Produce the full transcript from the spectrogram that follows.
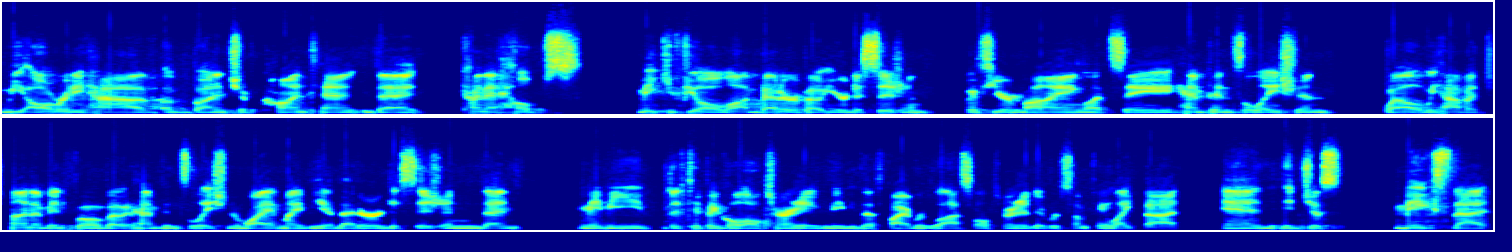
we already have a bunch of content that kind of helps make you feel a lot better about your decision. If you're buying, let's say, hemp insulation, well, we have a ton of info about hemp insulation, why it might be a better decision than maybe the typical alternative, maybe the fiberglass alternative or something like that. And it just makes that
